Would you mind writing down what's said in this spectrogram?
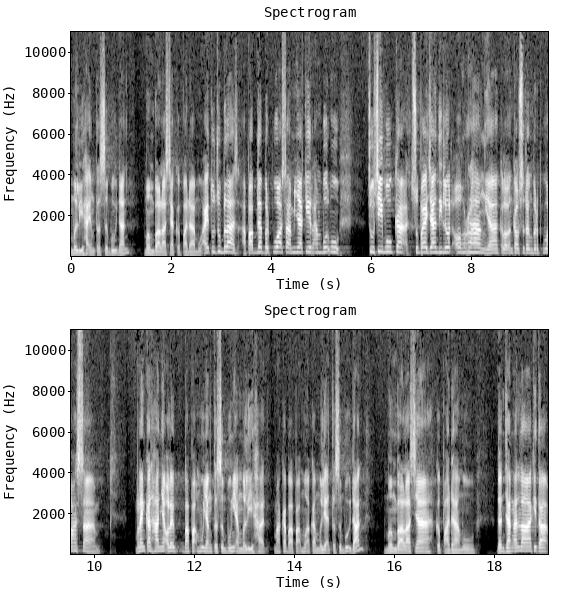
melihat yang tersembunyi dan membalasnya kepadamu. Ayat 17, apabila berpuasa minyaki rambutmu, Cuci muka supaya jangan dilihat orang ya kalau engkau sedang berpuasa. Melainkan hanya oleh Bapakmu yang tersembunyi yang melihat. Maka Bapakmu akan melihat tersembunyi dan membalasnya kepadamu. Dan janganlah kita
